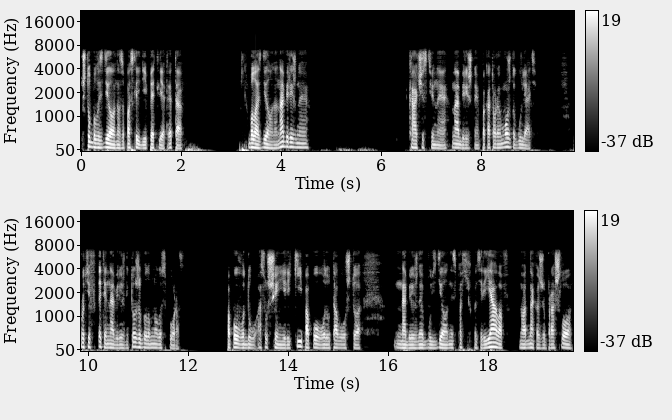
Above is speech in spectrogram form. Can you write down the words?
Что было сделано за последние пять лет? Это была сделана набережная, качественная набережная, по которой можно гулять. Против этой набережной тоже было много споров. По поводу осушения реки, по поводу того, что набережная будет сделана из плохих материалов. Но однако же прошло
